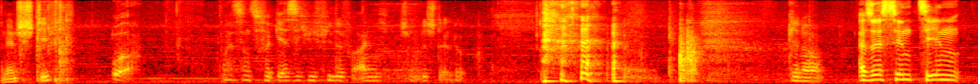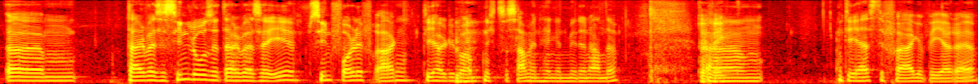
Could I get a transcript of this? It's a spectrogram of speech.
einen Stift. Oh. Sonst vergesse ich, wie viele Fragen ich schon gestellt habe. genau. Also es sind zehn ähm, teilweise sinnlose, teilweise eh sinnvolle Fragen, die halt überhaupt nicht zusammenhängen miteinander. perfekt. Ähm, die erste Frage wäre,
